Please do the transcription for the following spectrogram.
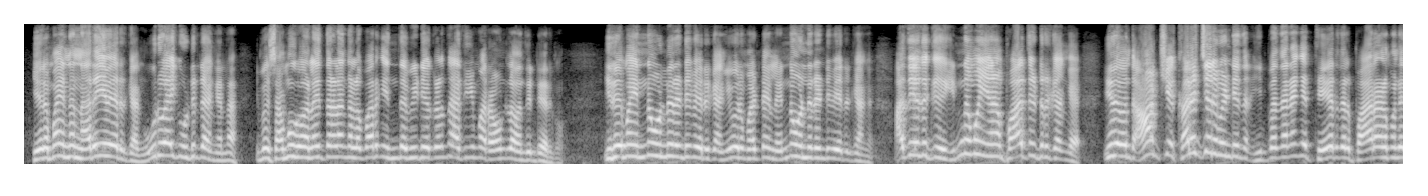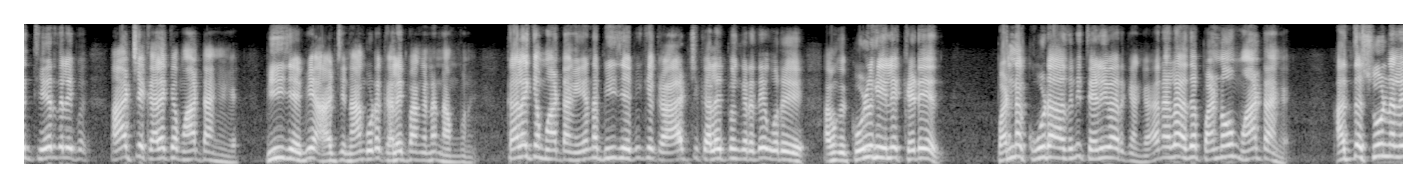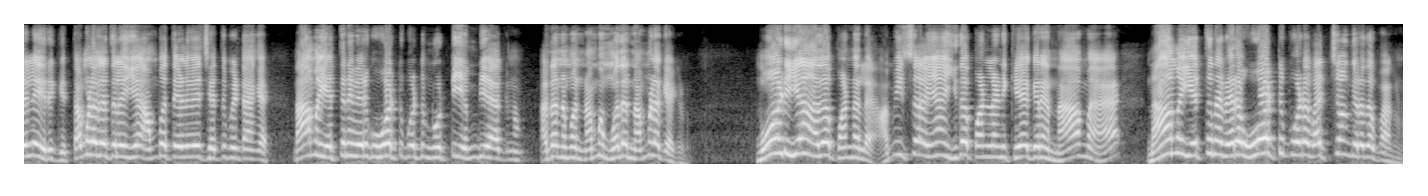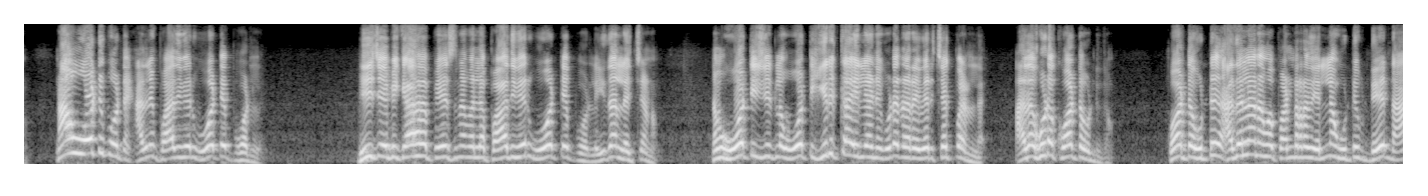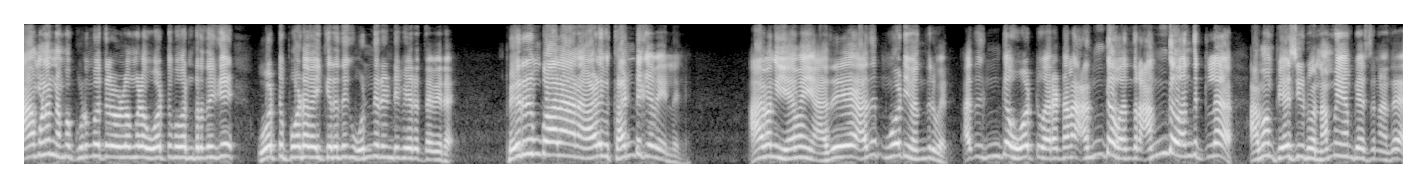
இதில் மாதிரி இன்னும் நிறைய பேர் இருக்காங்க. உருவாக்கி விட்டுட்டாங்கல்ல. இப்போ சமூக வலைத்தளங்களில் பாருங்க இந்த வீடியோக்கள் தான் அதிகமாக ரவுண்டில் வந்துட்டே இருக்கும். இதே மாதிரி இன்னும் ஒன்று ரெண்டு பேர் இருக்காங்க. இவர் மட்டும் இல்லை இன்னும் ஒன்று ரெண்டு பேர் இருக்காங்க. அது எதுக்கு? இன்னமும் ஏன் பார்த்துட்டு இருக்காங்க? இதை வந்து ஆட்சியை கலைச்சிட வேண்டியது இப்போ தானேங்க தேர்தல் பாராளுமன்ற தேர்தலை இப்போ ஆட்சியை கலைக்க மாட்டாங்கங்க. பிஜேபி ஆட்சி நான் கூட கலைப்பாங்கன்னு தான் கலைக்க மாட்டாங்க. ஏன்னா பிஜேபிக்கு ஆட்சி கலைப்புங்கிறதே ஒரு அவங்க கொள்கையிலே கிடையாது. பண்ணக்கூடாதுன்னு தெளிவாக இருக்காங்க. அதனால் அதை பண்ணவும் மாட்டாங்க. அந்த சூழ்நிலையில் இருக்குது தமிழகத்துல ஏன் ஐம்பத்தேழு பேர் செத்து போயிட்டாங்க? நாம எத்தனை பேருக்கு ஓட்டு போட்டு நொட்டி எம்பி ஆக்கணும்? அதை நம்ம நம்ம முதல் நம்மளை கேட்கணும். மோடி ஏன் அதை பண்ணலை? அமித்ஷா ஏன் இதை பண்ணலன்னு கேட்குறேன்? நாம் நாம எத்தனை பேரை ஓட்டு போட வச்சோங்கிறத பார்க்கணும். நான் ஓட்டு போட்டேன். அதுலேயும் பாதி பேர் ஓட்டே போடலை. பிஜேபிக்காக பேசினவல்ல பாதி பேர் ஓட்டே போடல. இதுதான் லட்சணம். நம்ம ஓட்டு சீட்டில் ஓட்டு இருக்கா இல்லைன்னு கூட நிறைய பேர் செக் பண்ணல. அதை கூட கோட்டை விட்டுட்டோம். கோட்டை விட்டு அதெல்லாம் நம்ம பண்ணுறது எல்லாம் விட்டுவிட்டு நாமளும் நம்ம குடும்பத்தில் உள்ளவங்கள ஓட்டு பண்ணுறதுக்கு ஓட்டு போட வைக்கிறதுக்கு ஒன்று ரெண்டு பேரை தவிர பெரும்பாலான அளவு கண்டுக்கவே இல்லைங்க. அவங்க எவன் அது அது மோடி வந்துடுவார் அது இங்கே ஓட்டு வரட்டாலும் அங்கே வந்துடும் அங்கே வந்துட்டுல அவன் பேசிக்கிடுவான் நம்ம ஏன் பேசுனாத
